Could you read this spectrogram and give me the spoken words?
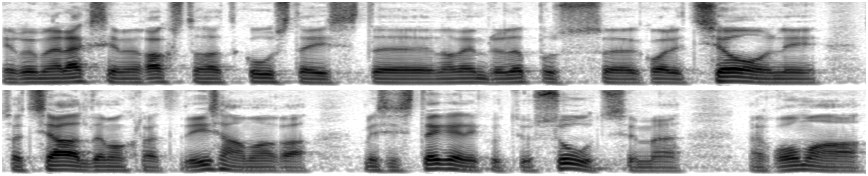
ja kui me läksime kaks tuhat kuusteist äh, novembri lõpus äh, koalitsiooni sotsiaaldemokraatide Isamaaga, me siis tegelikult ju suutsime nagu oma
